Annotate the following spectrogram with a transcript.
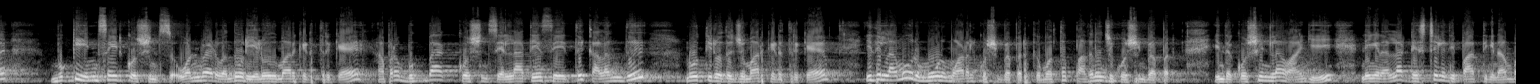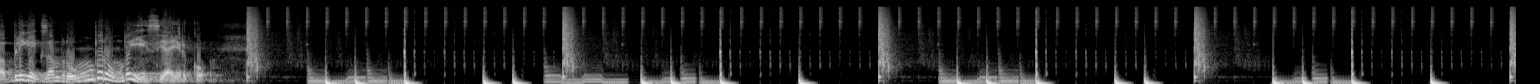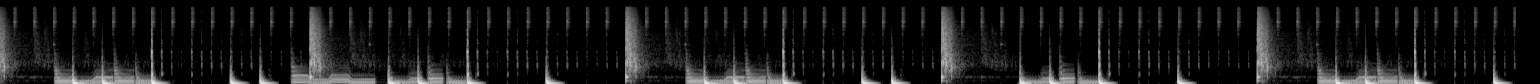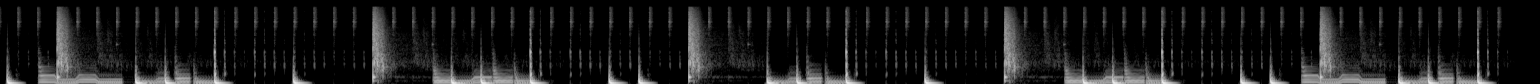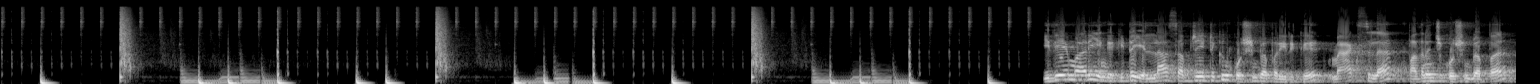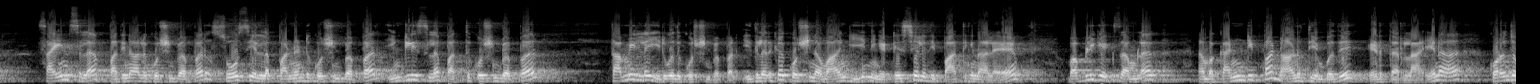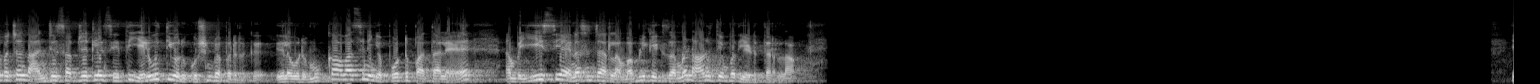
book inside questions one word வந்து ஒரு எழுபது மார்க் எடுத்திருக்கேன். அப்புறம் புக் பேக் கொஷின்ஸ் எல்லாத்தையும் சேர்த்து கலந்து நூற்றி இருபத்தஞ்சு மார்க் எடுத்திருக்கேன். இது இல்லாமல் ஒரு மூணு மாடல் கொஷின் பேப்பர் இருக்குது மொத்தம் பதினஞ்சு கொஷின் பேப்பர் இந்த கொஷின்லாம் வாங்கி நீங்கள் நல்லா டெஸ்ட் எழுதி பார்த்தீங்கன்னா பப்ளிக் எக்ஸாம் ரொம்ப ரொம்ப ஈஸியாக இருக்கும் இதே மாதிரி எங்ககிட்ட எல்லா சப்ஜெக்ட்டுக்கும் கொஷின் பேப்பர் இருக்குது மேக்ஸில் பதினஞ்சு கொஷின் பேப்பர் சயின்ஸில் பதினாலு கொஷின் பேப்பர் சோசியலில் பன்னெண்டு கொஷின் பேப்பர் இங்கிலீஷில் பத்து கொஷின் பேப்பர் தமிழில் இருபது கொஷின் பேப்பர் இதில் இருக்க கொஷினை வாங்கி நீங்கள் டெஸ்ட் எழுதி பார்த்தீங்கனாலே பப்ளிக் எக்ஸாமில் நம்ம கண்டிப்பாக நானூற்றி எண்பது எடுத்துடலாம் ஏன்னா குறைஞ்சபட்சம் அந்த அஞ்சு சப்ஜெக்ட்லேயும் சேர்த்து எழுபத்தி ஒரு கொஷின் பேப்பர் இருக்குது இதில் ஒரு முக்கால்வாசி நீங்கள் போட்டு பார்த்தாலே நம்ம ஈஸியாக என்ன செஞ்சிடலாம் பப்ளிக் எக்ஸாமில் நானூற்றி எண்பது எடுத்துடலாம்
